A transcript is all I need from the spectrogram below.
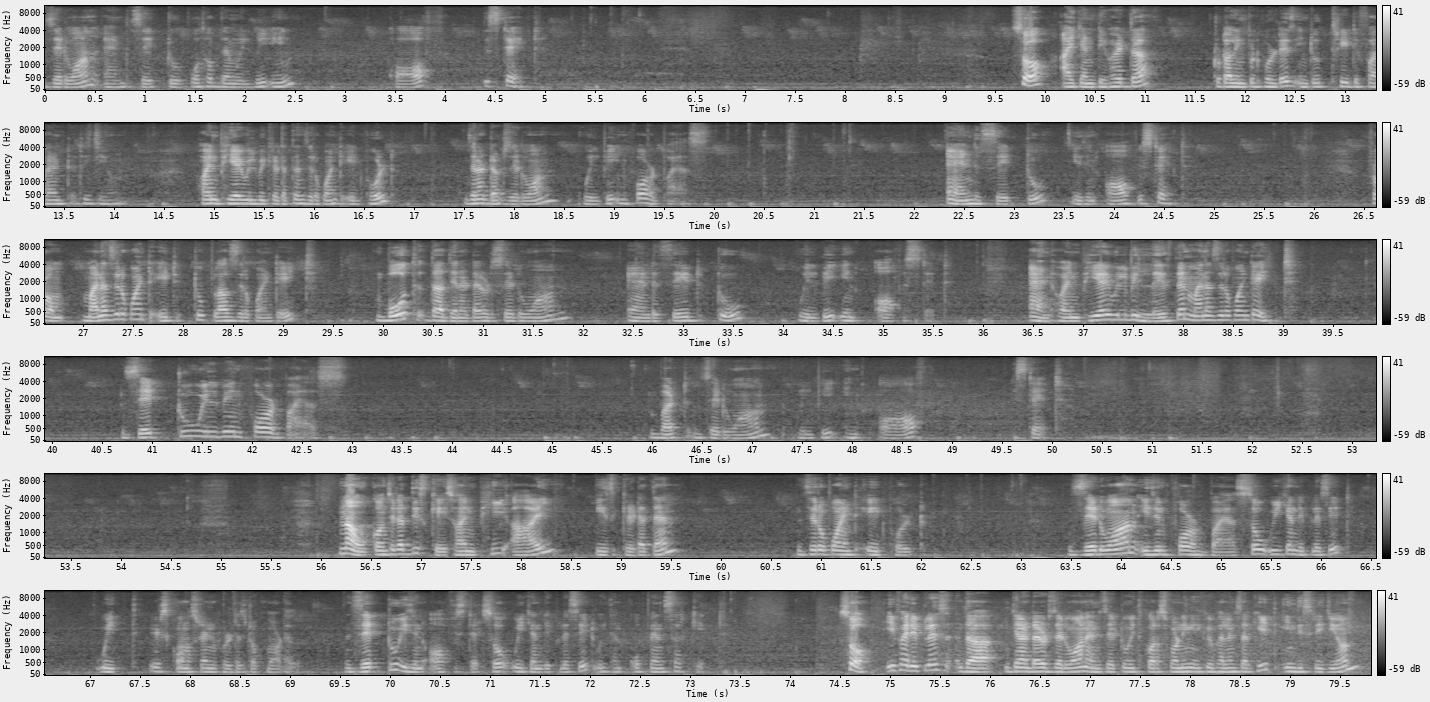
Z1 and Z2 both of them will be in off state. So I can divide the total input voltage into three different regions when Vi will be greater than 0.8 volt z1 will be in forward bias and Z2 is in off state. From minus 0.8 to plus 0.8 both the Zener diode Z1 and Z2 will be in off state. And when Vi will be less than minus 0.8 Z2 will be in forward bias. But Z1 will be in off state. Now consider this case. When Vi is greater than 0.8 volt. Z1 is in forward bias so we can replace it with its constant voltage drop model. Z2 is in off state so we can replace it with an open circuit. So if I replace the Zener diode Z1 and Z2 with corresponding equivalent circuit in this region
